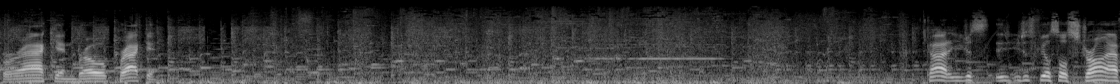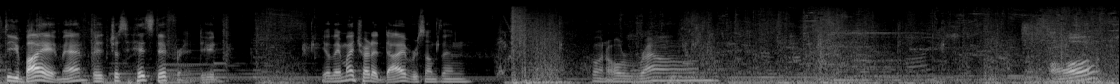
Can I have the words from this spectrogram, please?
Kraken, bro. Kraken. God, you just you just feel so strong after you buy it, man. It just hits different, dude. Yo, they might try to dive or something. Going all around. Oh.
